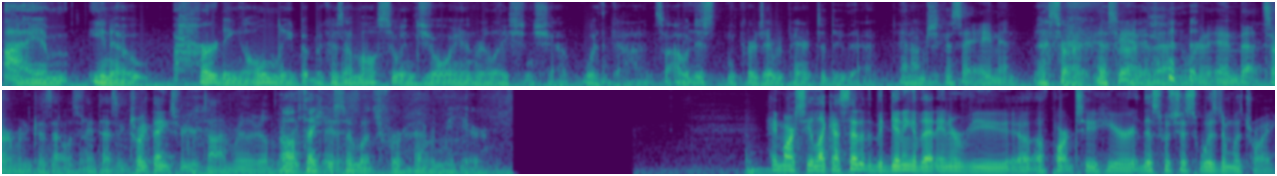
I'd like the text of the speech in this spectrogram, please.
i am you know hurting only but because i'm also enjoying relationship with mm-hmm. god so i would just encourage every parent to do that And I'm just going to say amen. that's right that's right end of that, and we're going to end that sermon because that was fantastic. Troy, thanks for your time. Really, really. oh thank you appreciate so it. much for having me here Hey, Marcy, like I said at the beginning of that interview uh, of part two here, this was just wisdom with Troy,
